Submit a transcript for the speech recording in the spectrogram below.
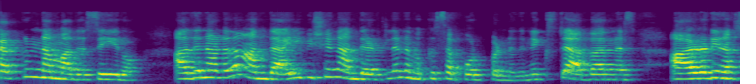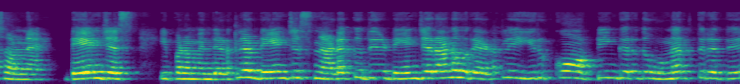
டக்குன்னு நம்ம அதை செய்கிறோம் அதனால தான் அந்த ஐ விஷன் அந்த இடத்துல நமக்கு சப்போர்ட் பண்ணுது. நெக்ஸ்ட் அவேர்னஸ் ஆல்ரெடி நான் சொன்னேன் டேஞ்சர்ஸ் இப்போ நம்ம இந்த இடத்துல டேஞ்சர்ஸ் நடக்குது டேஞ்சரான ஒரு இடத்துல இருக்கோம் அப்படிங்கறது உணர்த்துறது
